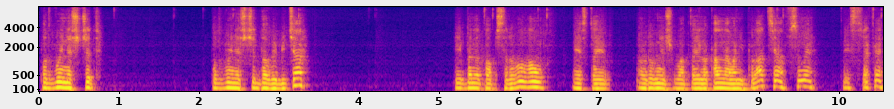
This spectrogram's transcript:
podwójny szczyt, podwójny szczyt do wybicia. I będę to obserwował. Jest tutaj również chyba tutaj lokalna manipulacja w sumie tej strefie.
